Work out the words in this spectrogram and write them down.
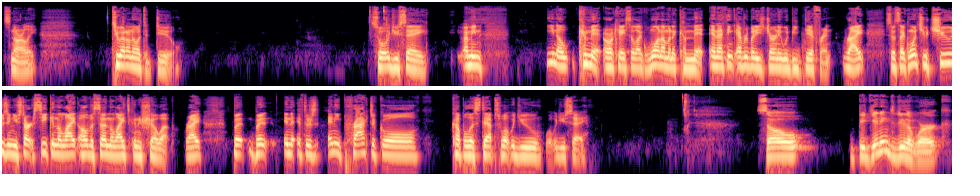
It's gnarly. Two, I don't know what to do. So what would you say? I mean, you know, commit. Or okay, so like one, I'm going to commit. And I think everybody's journey would be different, right? So it's like once you choose and you start seeking the light, all of a sudden the light's going to show up, right? But but in, if there's any practical couple of steps, what would you what would you say? So beginning to do the work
